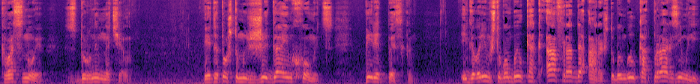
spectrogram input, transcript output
квасное с дурным началом. И это то, что мы сжигаем хомец перед Песхом. И говорим, чтобы он был как Афрадаара, чтобы он был как прах земли.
